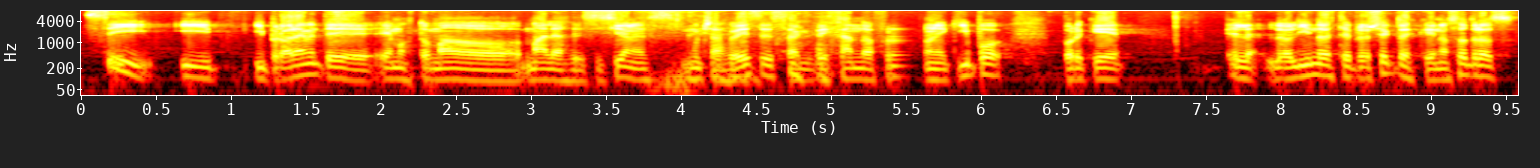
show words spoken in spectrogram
Sí, y y probablemente hemos tomado malas decisiones muchas veces dejando afuera un equipo, porque lo lindo de este proyecto es que nosotros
